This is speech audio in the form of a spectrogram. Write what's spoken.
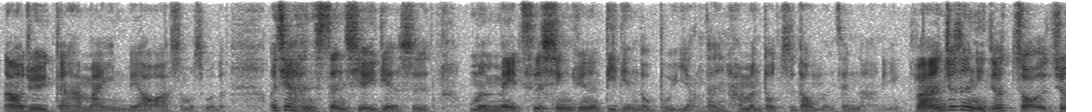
然后就去跟他买饮料啊什么什么的。而且很神奇的一点是，我们每次行军的地点都不一样，但是他们都知道我们在哪里。反正就是你就走，就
